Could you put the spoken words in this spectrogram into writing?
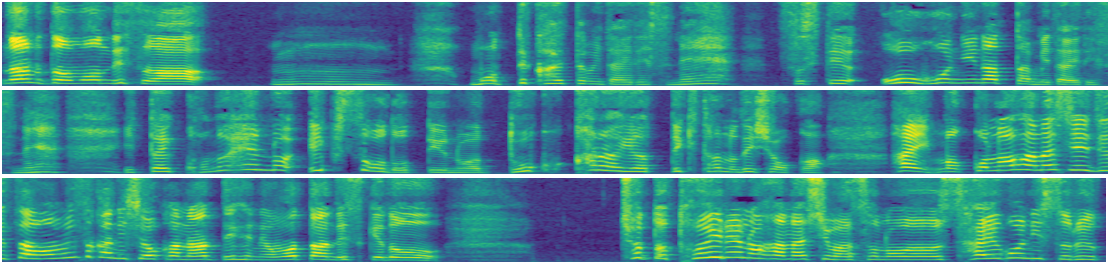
なると思うんですが、うん、持って帰ったみたいですね。そして黄金になったみたいですね。一体この辺のエピソードっていうのはどこからやってきたのでしょうか。はい、まあ、この話実は大晦日にしようかなっていうふうに思ったんですけど、ちょっとトイレの話はその最後にする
